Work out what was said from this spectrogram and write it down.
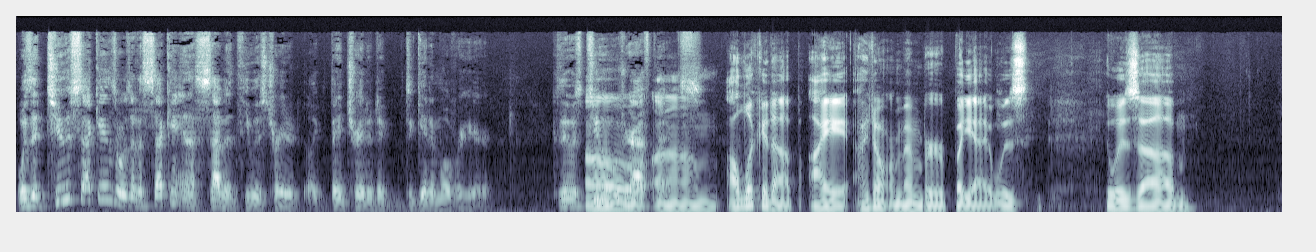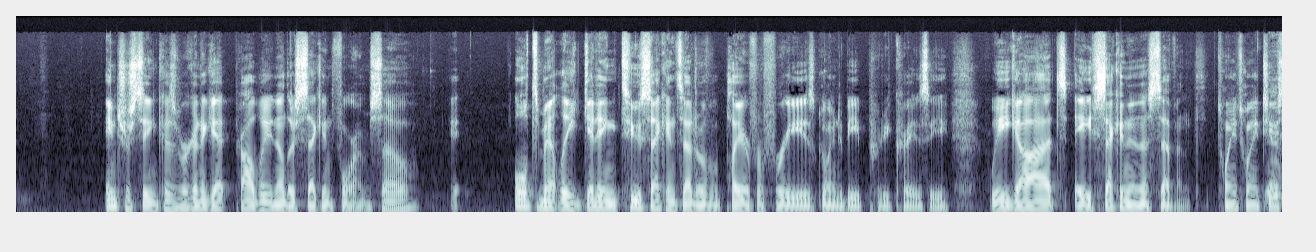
was it two seconds or was it a second and a seventh? He was traded like they traded to, to get him over here because it was two Oh, draft picks. um, I'll look it up. I I don't remember, but yeah, it was it was um interesting because we're gonna get probably another second for him. So it, ultimately, getting two seconds out of a player for free is going to be pretty crazy. We got a second and a seventh. 2022 Yeah, so-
